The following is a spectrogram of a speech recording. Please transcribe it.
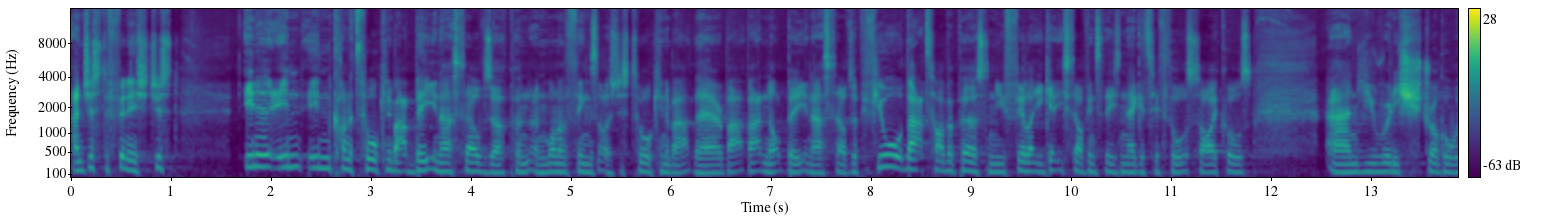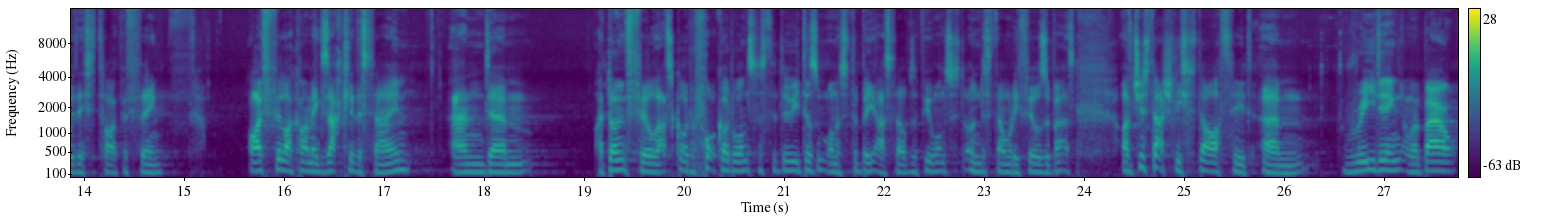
And just to finish, just in, in, in kind of talking about beating ourselves up, and, and one of the things that I was just talking about there, about, about not beating ourselves up, if you're that type of person, you feel like you get yourself into these negative thought cycles and you really struggle with this type of thing, I feel like I'm exactly the same. And um, I don't feel that's God, what God wants us to do. He doesn't want us to beat ourselves up. He wants us to understand what He feels about us. I've just actually started um, reading. I'm about,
